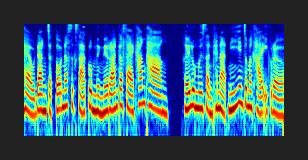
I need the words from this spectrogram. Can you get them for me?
ผ่วๆดังจากโต๊ะนักศึกษากลุ่มหนึ่งในร้านกาแฟข้างทาง เฮ้ยลงมือสั่นขนาดนี้ยังจะมาขายอีกเหรอ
